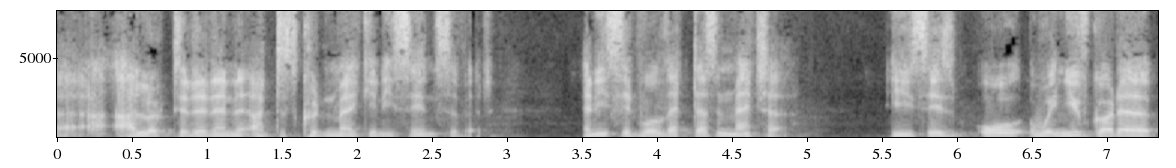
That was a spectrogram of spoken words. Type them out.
Uh, I looked at it and I just couldn't make any sense of it. And he said, "Well, that doesn't matter." He says, "All when you've got a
